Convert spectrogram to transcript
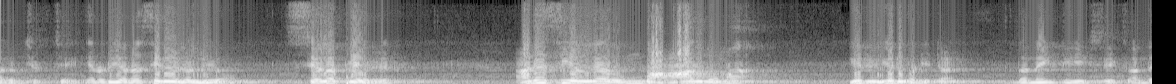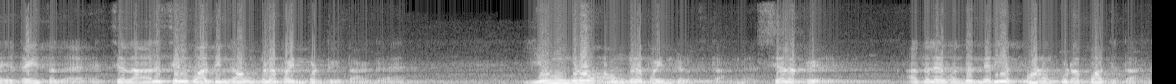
ஆரம்பிச்சிடுச்சு. என்னுடைய ரசிகர்கள்லையும் சில பேர் அரசியலில் ரொம்ப ஆர்வமாக ஈடு ஈடுபட்டுட்டாங்க. இந்த நைன்டி எயிட் சிக்ஸ் அந்த டயத்தில் சில அரசியல்வாதிங்க அவங்கள பயன்படுத்திக்கிட்டாங்க. இவங்களும் அவங்கள பயன்படுத்திட்டாங்க சில பேர். அதில் வந்து நிறைய பணம் கூட பார்த்துட்டாங்க.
